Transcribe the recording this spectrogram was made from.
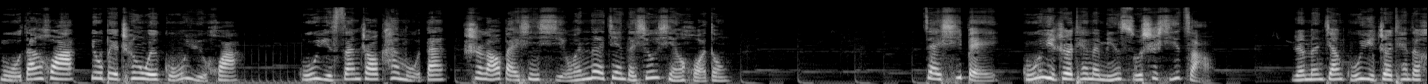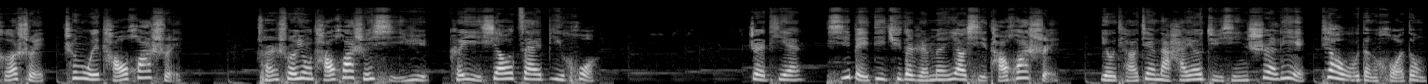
牡丹花又被称为谷雨花。谷雨三朝看牡丹是老百姓喜闻乐见的休闲活动。在西北，谷雨这天的民俗是洗澡，人们将谷雨这天的河水称为桃花水，传说用桃花水洗浴可以消灾避祸。这天，西北地区的人们要洗桃花水，有条件的还要举行射猎、跳舞等活动。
